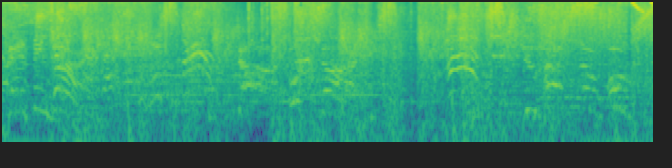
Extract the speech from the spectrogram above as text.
Advancing guard! Foot guard. You have no!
